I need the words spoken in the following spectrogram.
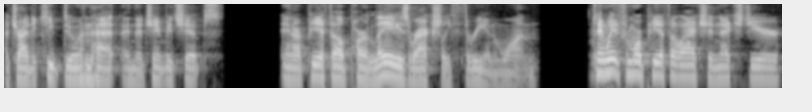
I tried to keep doing that in the championships. And our PFL parlays were actually 3 and 1. Can't wait for more PFL action next year.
